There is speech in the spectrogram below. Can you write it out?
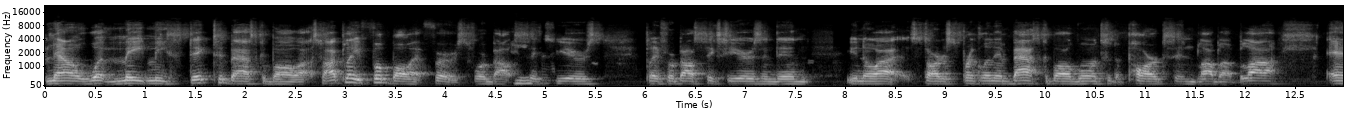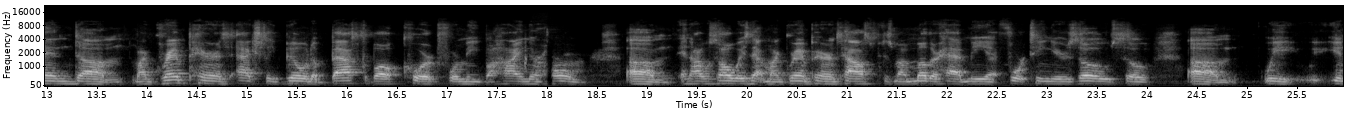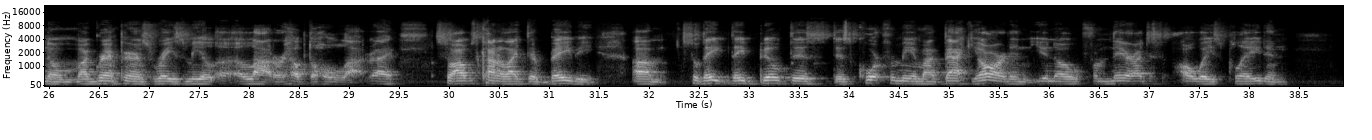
now, what made me stick to basketball? So I played football at first for about mm-hmm. six years, played for about six years, and then you know I started sprinkling in basketball, going to the parks and blah blah blah. And um, my grandparents actually built a basketball court for me behind their home, um, and I was always at my grandparents' house because my mother had me at 14 years old. So um, we, you know, my grandparents raised me a, a, lot or helped a whole lot, right? So I was kind of like their baby. Um, so they they built this this court for me in my backyard, and you know, from there I just always played, and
